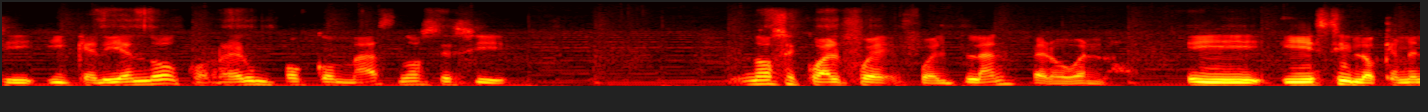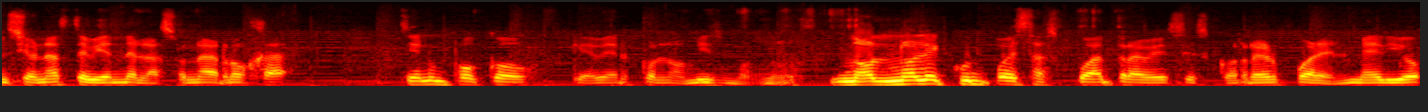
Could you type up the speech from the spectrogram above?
y, queriendo correr un poco más, no sé si, no sé cuál fue, fue el plan, pero bueno. Y, y sí, lo que mencionaste bien de la zona roja tiene un poco que ver con lo mismo, ¿no? No, no le culpo esas cuatro veces correr por el medio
